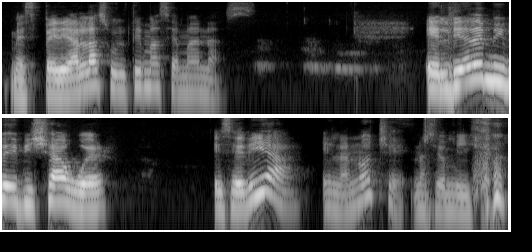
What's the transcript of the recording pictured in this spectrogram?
me esperé a las últimas semanas. El día de mi baby shower, ese día, en la noche, nació mi hija.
